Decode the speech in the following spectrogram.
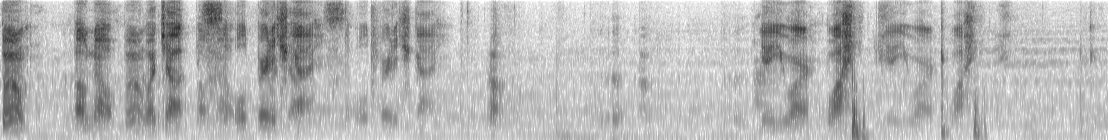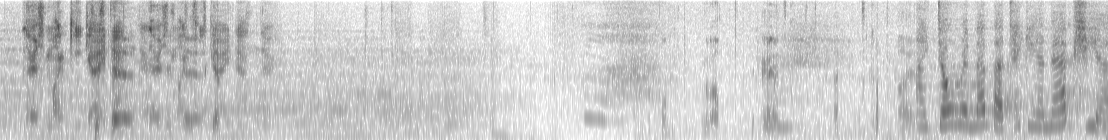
Boom. Oh no. Boom. Watch out. Oh, it's the old British guy. It's the old British guy. Oh, Yeah, you are. Why? Yeah, you are. Why? There's monkey guy Just down a- there. There's just a monkey skip. guy down there. I don't remember taking a nap here.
